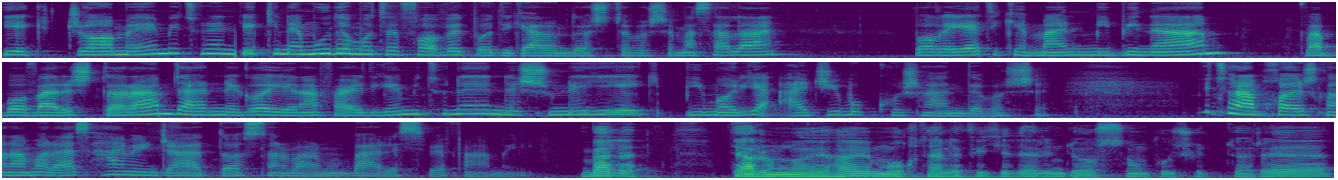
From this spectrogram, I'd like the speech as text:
یک جامعه می‌تونه یک نمود متفاوت با دیگران داشته باشه. مثلا واقعیتی که من می‌بینم و باورش دارم در نگاه یه نفر دیگه می‌تونه نشونه یک بیماری عجیب و کشنده باشه. می‌تونم خواهش کنم حالا از همین جهت داستان رو برامون بررسی بفرمایید. بله در های مختلفی که در این داستان وجود داره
